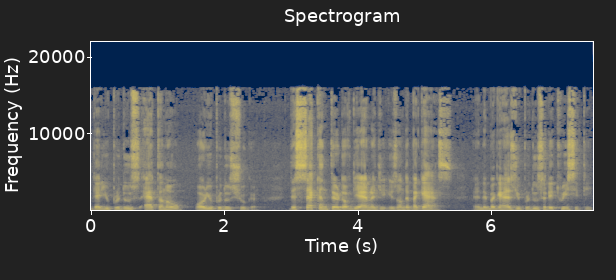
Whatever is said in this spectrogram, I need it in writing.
that you produce ethanol or you produce sugar. The second third of the energy is on the bagasse. And the bagasse, you produce electricity.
